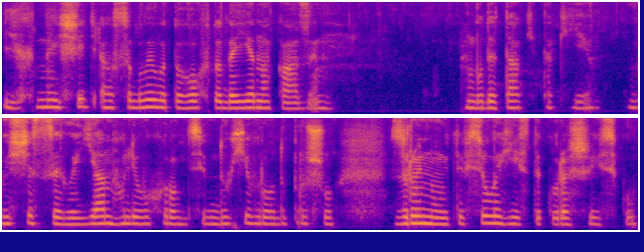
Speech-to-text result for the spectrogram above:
Їх нищить, а особливо того, хто дає накази. Буде так і так є. Вищі сили, янголів, охоронців, духів роду, прошу, зруйнуйте всю логістику рашистську,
